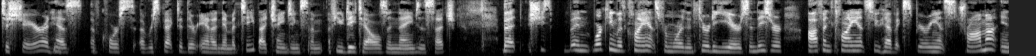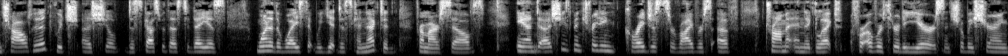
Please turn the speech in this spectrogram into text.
to share and has, of course, uh, respected their anonymity by changing some a few details and names and such. But she's been working with clients for more than 30 years, and these are often clients who have experienced trauma in childhood, which uh, she'll discuss with us today is one of the ways that we get disconnected from ourselves. And uh, she's been treating courageous survivors of trauma and neglect for over 30 years, and she'll be sharing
